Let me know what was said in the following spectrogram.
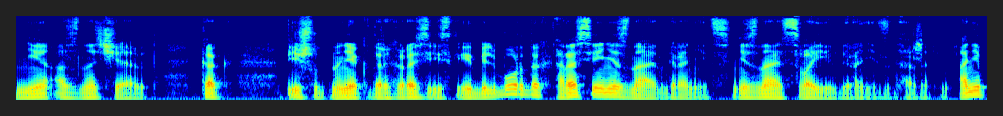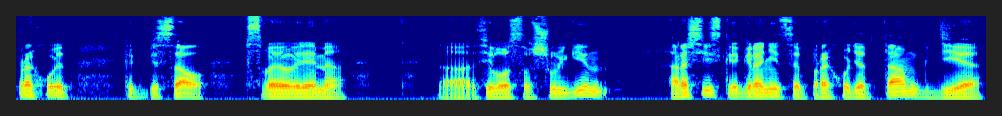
не означают. Как пишут на некоторых российских билбордах, Россия не знает границ, не знает своих границ даже. Они проходят, как писал в свое время э, философ Шульгин, российские границы проходят там, где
